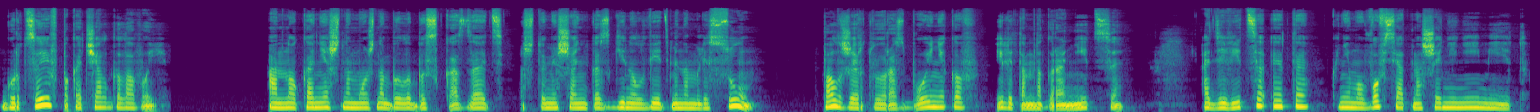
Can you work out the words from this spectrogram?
Гурцеев покачал головой. Оно, конечно, можно было бы сказать, что Мишанька сгинул в ведьмином лесу, пал жертвой разбойников или там на границе, а девица эта к нему вовсе отношения не имеет.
